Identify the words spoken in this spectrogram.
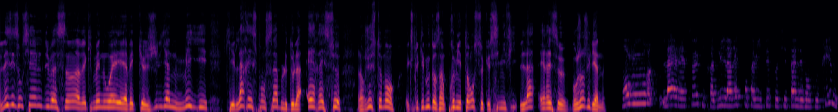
Les essentiels du bassin avec Menway et avec Juliane Meillet qui est la responsable de la RSE. Alors justement, expliquez-nous dans un premier temps ce que signifie la RSE. Bonjour Juliane. Bonjour, la RSE qui traduit la responsabilité sociétale des entreprises.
